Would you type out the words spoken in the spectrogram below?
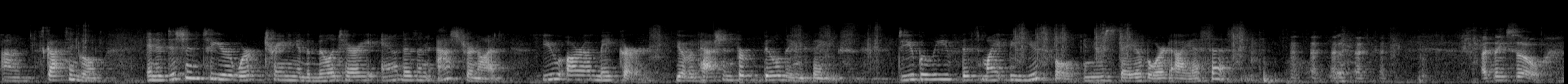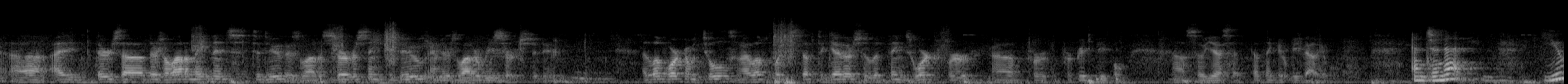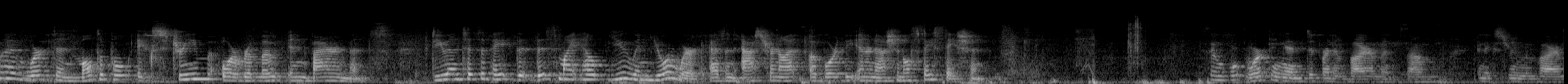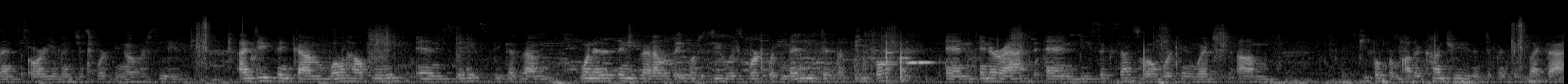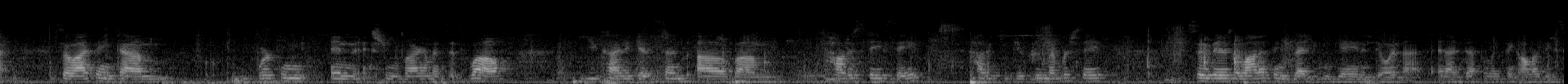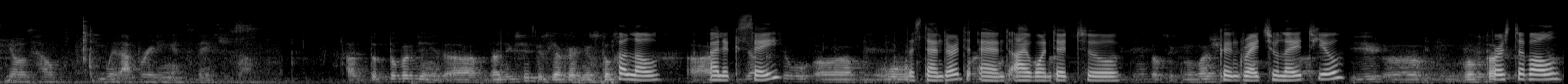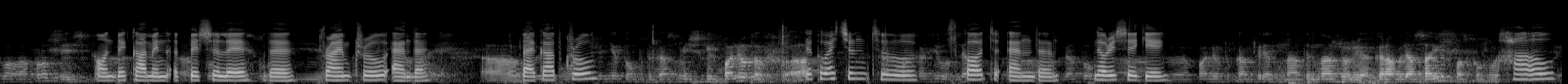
Um, Scott Tingle, in addition to your work training in the military and as an astronaut, you are a maker. You have a passion for building things. Do you believe this might be useful in your stay aboard ISS? I think so. Uh, I, there's, uh, there's a lot of maintenance to do, there's a lot of servicing to do, and there's a lot of research to do. I love working with tools, and I love putting stuff together so that things work for, uh, for, for good people. Uh, so yes, I, I think it'll be valuable. And Jeanette, you have worked in multiple extreme or remote environments. Do you anticipate that this might help you in your work as an astronaut aboard the International Space Station? So working in different environments, um, in extreme environments, or even just working overseas, I do think um, will help me in space because um, one of the things that I was able to do was work with many different people and interact and be successful working with um, people from other countries and different things like that. So I think um, working in extreme environments as well, you kind of get a sense of um, how to stay safe, how to keep your crew members safe. So there's a lot of things that you can gain in doing that. And I definitely think all of these skills help with operating in space as well. Hello, Alexei, the standard, and I wanted to congratulate you. First of all, on becoming officially the prime crew and the backup crew. The question to Scott and uh, Norishige. Э, How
